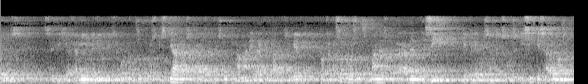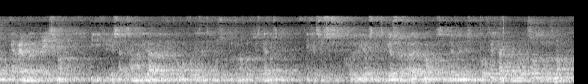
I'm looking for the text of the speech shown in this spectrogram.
pues, se dirigió hacia mí y me dijo, dice, bueno, nosotros los cristianos habláis de Jesús de una manera que tal, no sé qué, porque nosotros los musulmanes verdaderamente sí que creemos en Jesús y sí que sabemos lo que realmente es, ¿no? Y dice, esa, esa manera, dice, ¿cómo podéis decir vosotros, ¿no? los cristianos, que Jesús es el Hijo de Dios, que es Dios verdadero, ¿no? Simplemente es un profeta como los otros, ¿no?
